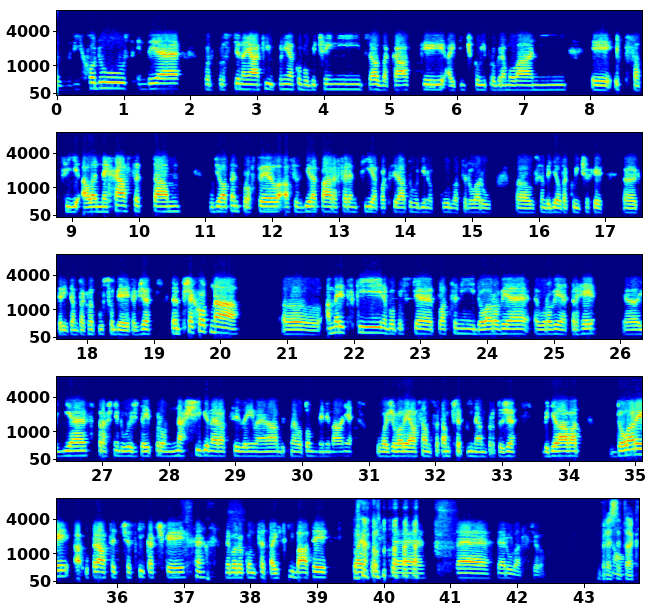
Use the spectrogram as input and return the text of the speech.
z východu, z Indie, jako prostě na nějaký úplně jako obyčejný třeba zakázky, ITčkový programování i, i psací, ale nechá se tam udělat ten profil a se sbírat pár referencí a pak si dá tu hodinovku 20 dolarů Uh, už jsem viděl takový Čechy, uh, který tam takhle působí. Takže ten přechod na uh, americký nebo prostě placený dolarově, eurově trhy uh, je strašně důležitý pro naší generaci zejména, aby jsme o tom minimálně uvažovali. Já sám se tam přepínám, protože vydělávat dolary a utrácet český kačky nebo dokonce tajský báty, to je prostě, to je rules, jo. Presne no. tak.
